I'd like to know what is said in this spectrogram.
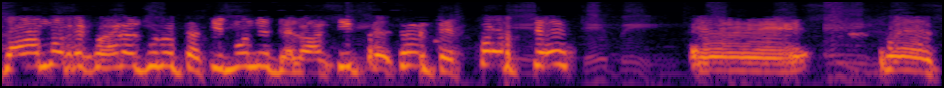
Ya vamos a recoger algunos testimonios de los aquí presentes, porque eh, pues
